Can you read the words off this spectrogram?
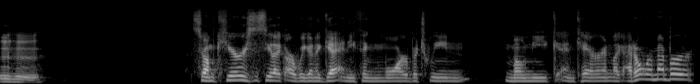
mm-hmm. So I'm curious to see like, are we going to get anything more between Monique and Karen? Like, I don't remember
